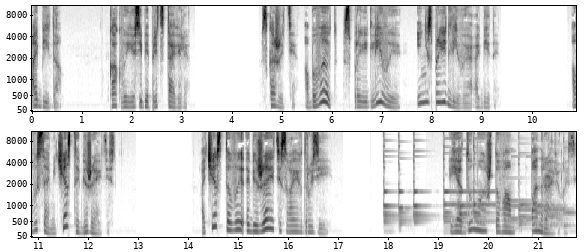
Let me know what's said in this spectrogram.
обида? Как вы ее себе представили? Скажите, а бывают справедливые и несправедливые обиды? А вы сами часто обижаетесь? А часто вы обижаете своих друзей? Я думаю, что вам понравилась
